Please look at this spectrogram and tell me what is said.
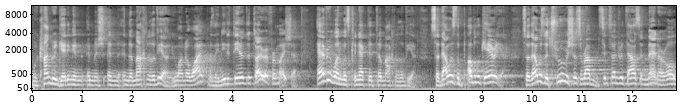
were congregating in, in, in, in the Machna Levia. You want to know why? Because they needed to hear the Torah from Moshe. Everyone was connected to Machna Levia. So that was the public area. So that was a true Rishus Rabbim. 600,000 men are all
